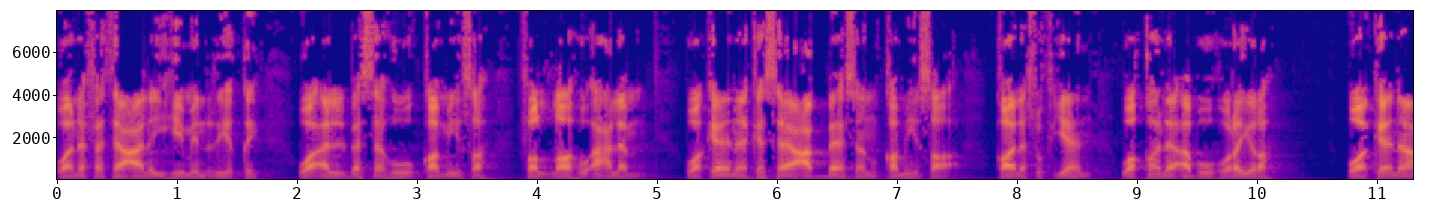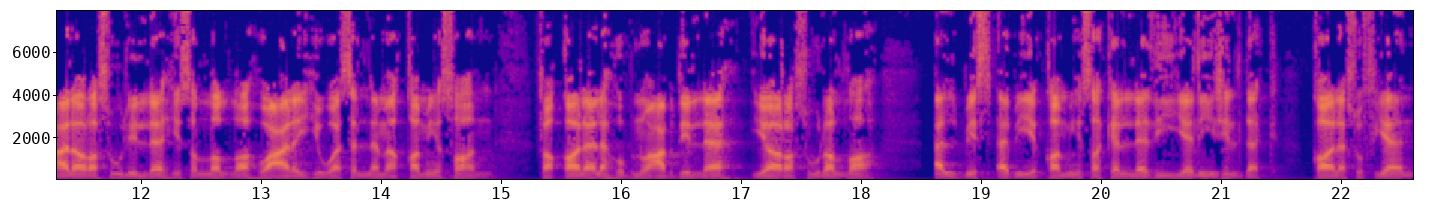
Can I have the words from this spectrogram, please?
ونفث عليه من ريقه وألبسه قميصه فالله أعلم وكان كسى عباسا قميصا. قال سفيان وقال أبو هريرة وكان على رسول الله صلى الله عليه وسلم قميصان فقال له ابن عبد الله يا رسول الله ألبس أبي قميصك الذي يلي جلدك قال سفيان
